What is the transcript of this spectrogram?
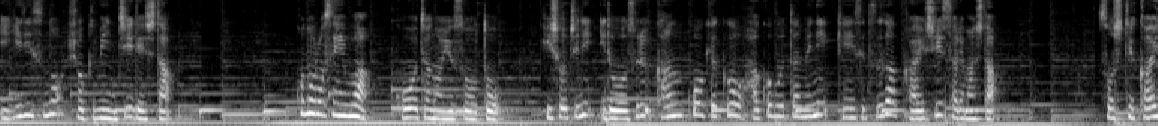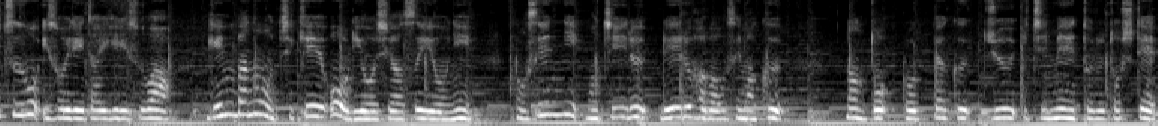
イギリスの植民地でした。この路線は紅茶の輸送と避暑地に移動する観光客を運ぶために建設が開始されました。そして開通を急いでいたイギリスは現場の地形を利用しやすいように路線に用いるレール幅を狭くなんと611メートルとして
